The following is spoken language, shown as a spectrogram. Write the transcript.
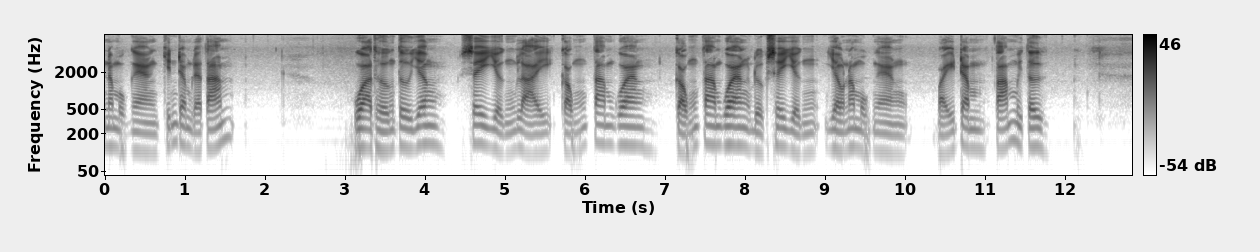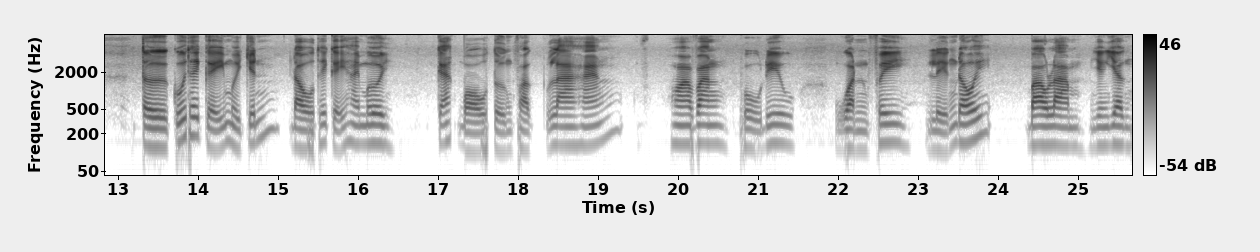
năm 1908. Hòa Thượng Từ Văn xây dựng lại cổng Tam Quan. Cổng Tam Quan được xây dựng vào năm 1784. Từ cuối thế kỷ 19, đầu thế kỷ 20, các bộ tượng Phật La Hán, Hoa Văn, Phù Điêu, hoành phi, liễn đối, bao lam, dân dân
